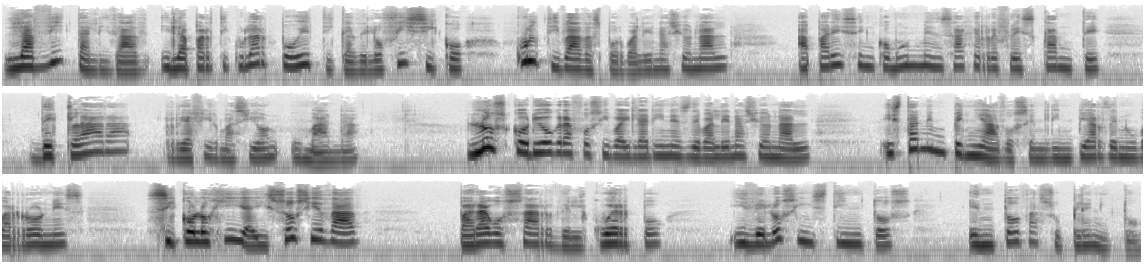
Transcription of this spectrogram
la vitalidad y la particular poética de lo físico cultivadas por Ballet Nacional aparecen como un mensaje refrescante de clara reafirmación humana. Los coreógrafos y bailarines de Ballet Nacional están empeñados en limpiar de nubarrones psicología y sociedad para gozar del cuerpo y de los instintos en toda su plenitud.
